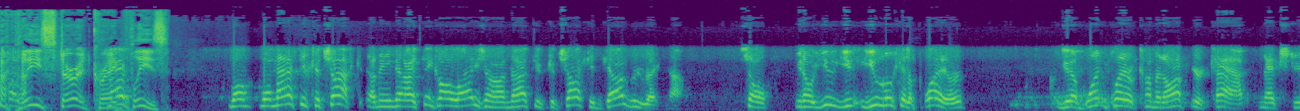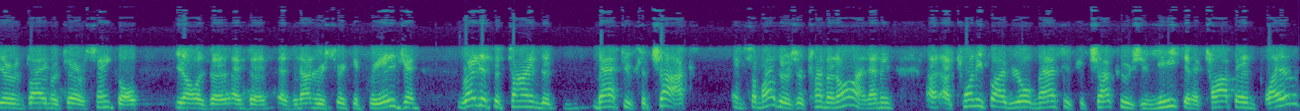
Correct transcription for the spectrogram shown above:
please stir it, Craig. Matthew, please. Well, well, Matthew Tkachuk. I mean, I think all eyes are on Matthew Tkachuk in Calgary right now. So you know, you you you look at a player you have one player coming off your cap next year in Vladimir Tarasenko, you know, as a as a as an unrestricted free agent, right at the time that Matthew Tkachuk and some others are coming on. I mean, a 25 year old Matthew Tkachuk who's unique and a top end player.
